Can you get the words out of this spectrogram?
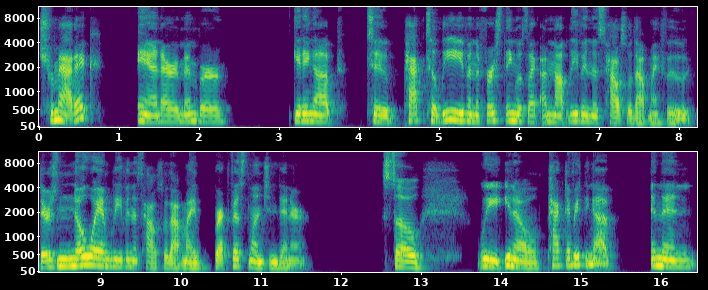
traumatic. And I remember getting up to pack to leave. And the first thing was like, I'm not leaving this house without my food. There's no way I'm leaving this house without my breakfast, lunch, and dinner. So we, you know, packed everything up. And then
